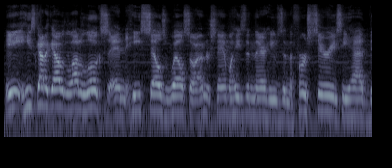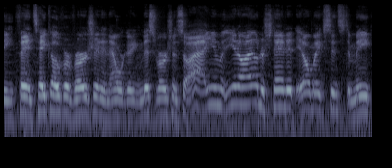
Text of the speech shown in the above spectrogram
he, he's got a guy with a lot of looks, and he sells well, so I understand why he's in there. He was in the first series. He had the Fan Takeover version, and now we're getting this version. So, I, you know, I understand it. It all makes sense to me.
